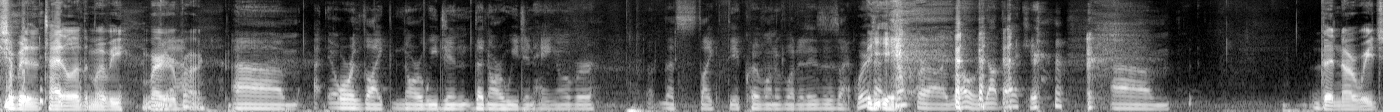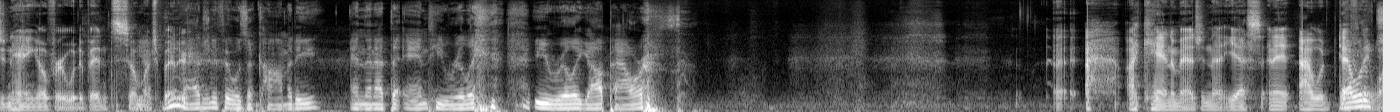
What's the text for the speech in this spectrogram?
should be the title of the movie. Murder Yeah. Barn. um or like norwegian the norwegian hangover that's like the equivalent of what it is is like where did that Yeah. come from oh we got back here um The Norwegian Hangover would have been so much Can you better. imagine if it was a comedy and then at the end he really he really got powers? I can't imagine that. Yes, and it, I would that would definitely have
